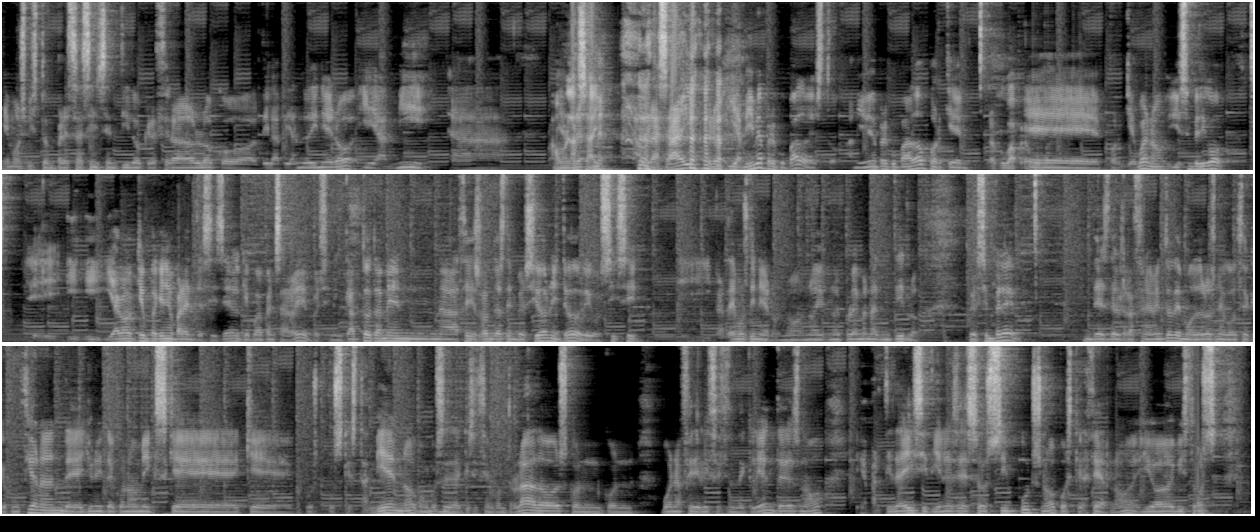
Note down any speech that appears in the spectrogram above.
hemos visto empresas sin sentido crecer a lo loco dilapidando dinero y a mí... Aún las hay. aún las hay, pero y a mí me ha preocupado esto. A mí me ha preocupado porque. Preocupa, preocupa. Eh, porque, bueno, yo siempre digo. Y, hago aquí un pequeño paréntesis, ¿eh? el que puede pensar, oye, pues en Incapto también hacéis rondas de inversión y todo. Digo, sí, sí. Y perdemos dinero, no, no, hay, no hay problema en admitirlo. Pero siempre desde el razonamiento de modelos de negocio que funcionan, de unit economics que, pues, pues, que están bien, ¿no? con costes de adquisición controlados, con, con, buena fidelización de clientes, ¿no? y a partir de ahí, si tienes esos inputs, ¿no? pues crecer. ¿no? Yo he visto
